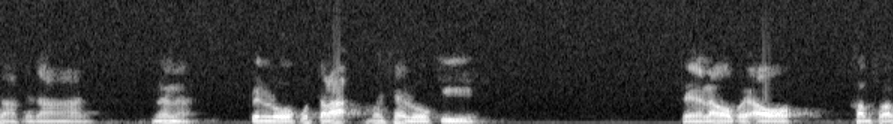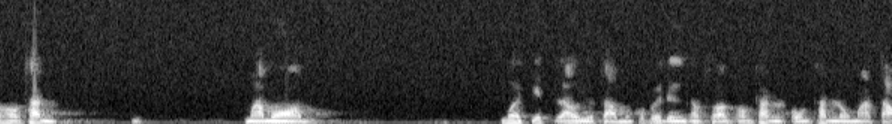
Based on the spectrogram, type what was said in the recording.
ศาสนา นั่นแหละเป็นโลกุตระไม่ใช่โลกี แต่เราไปเอาคำสอนของท่าน มามอม เมื่อจิตเราอยู่ต่ำก็ไปดึงคำสอนของท่านองค์ท่านลงมาต่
